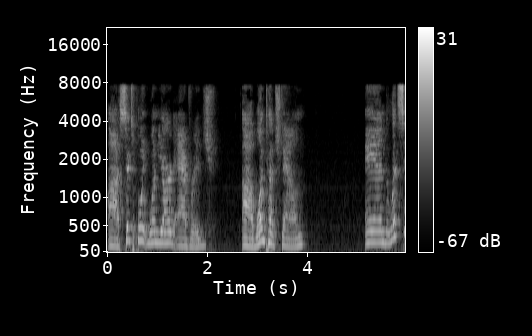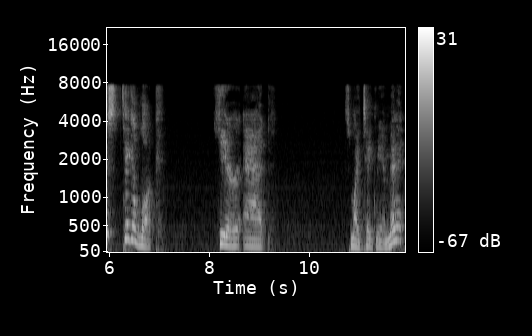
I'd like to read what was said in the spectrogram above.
uh, 6.1 yard average, uh, one touchdown. And let's just take a look here at. This might take me a minute.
